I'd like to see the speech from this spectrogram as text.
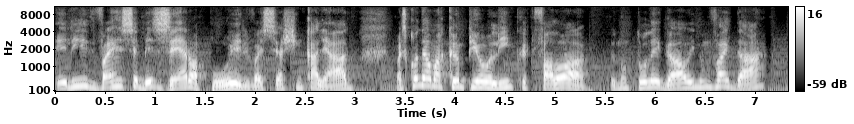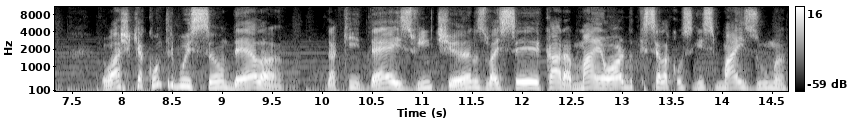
ele vai receber zero apoio, ele vai ser achincalhado. Mas quando é uma campeã olímpica que fala, ó, eu não tô legal e não vai dar, eu acho que a contribuição dela daqui 10, 20 anos vai ser, cara, maior do que se ela conseguisse mais uma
